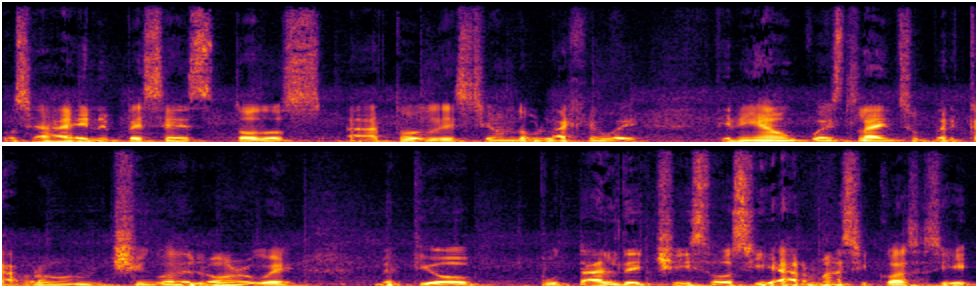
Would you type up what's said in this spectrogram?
o sea, NPCs, todos, a todos le hicieron doblaje, güey. Tenía un questline súper cabrón, un chingo de lore, güey. Metió putal de hechizos y armas y cosas así.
